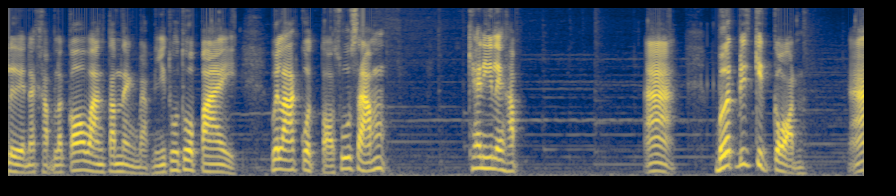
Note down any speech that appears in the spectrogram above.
เลยนะครับ แล้วก็วางตำแหน่งแบบนี้ทั่ว ๆ ไป เวลากดต่อสู้ซ้ำแค่นี้เลยครับ อ่า เบิร์ดบิสกิตก่อน อ่า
